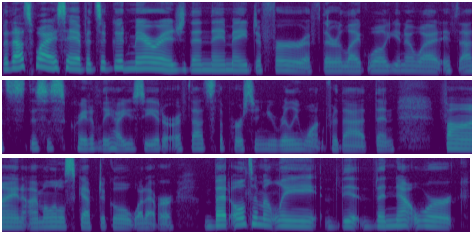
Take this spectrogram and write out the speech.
But that's why I say if it's a good marriage, then they may defer if they're like, well, you know what, if that's this is creatively how you see it, or if that's the person you really want for that, then fine. I'm a little skeptical, whatever. But ultimately, the the network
